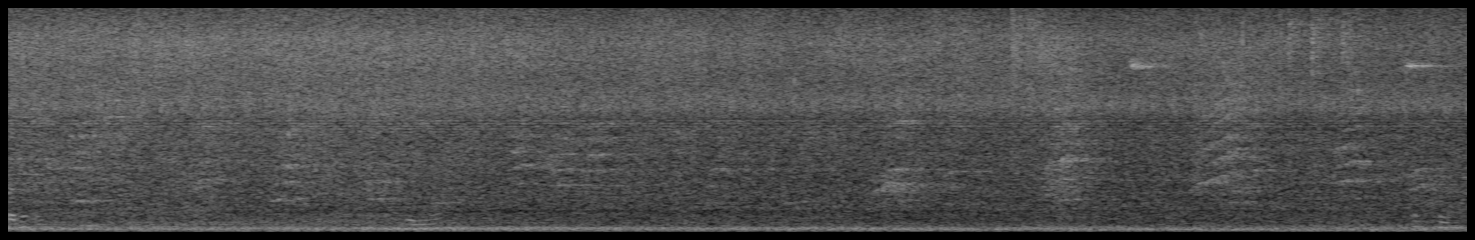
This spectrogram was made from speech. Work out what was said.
Kumain. sana. Okay.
